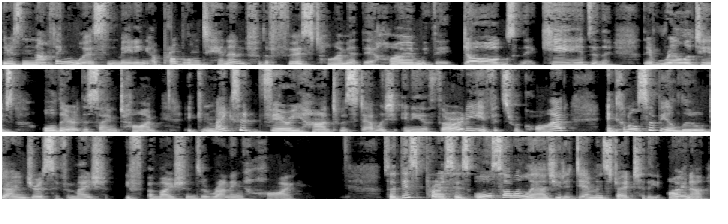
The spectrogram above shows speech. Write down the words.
There's nothing worse than meeting a problem tenant for the first time at their home with their dogs and their kids and their, their relatives all there at the same time. It makes it very hard to establish any authority if it's required and can also be a little dangerous if, emotion, if emotions are running high. So, this process also allows you to demonstrate to the owner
